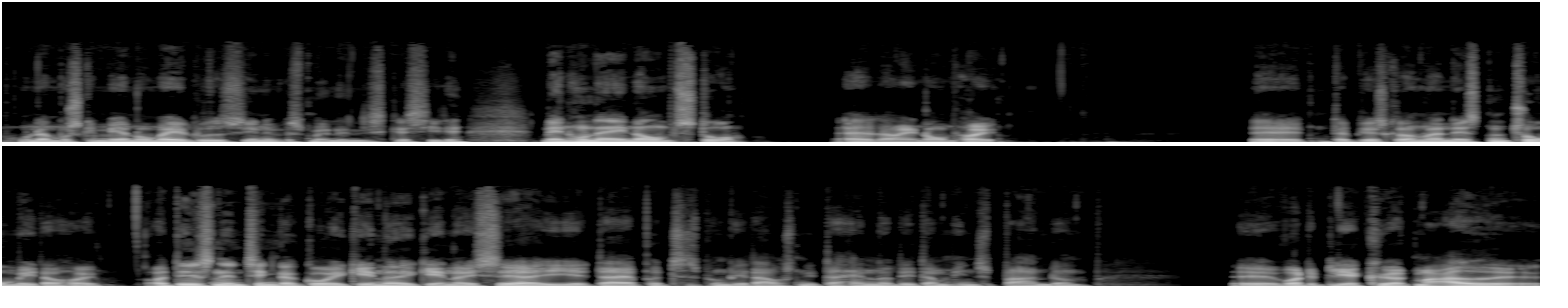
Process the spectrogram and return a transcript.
hun er måske mere normalt udseende, hvis man lige skal sige det. Men hun er enormt stor, eller enormt høj. Øh, der bliver skrevet, hun er næsten to meter høj. Og det er sådan en ting, der går igen og igen, og især i, der er på et tidspunkt et afsnit, der handler lidt om hendes barndom, øh, Øh, hvor det bliver kørt meget... Øh,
